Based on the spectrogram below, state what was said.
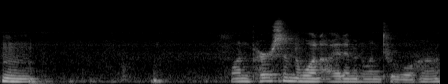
Hmm. One person, one item, and one tool, huh?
